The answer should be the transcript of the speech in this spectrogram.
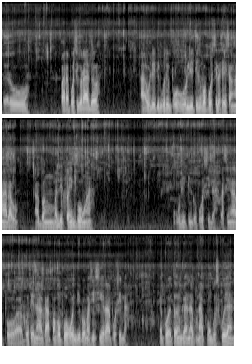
Pero, para po sigurado, ah, ulitin ko rin po, ulitin ko pa po sila sa isang araw. Habang maliit pa yung bunga. Ulitin ko po sila. Kasi nga po, ah, buti, naagapan ko po, kung hindi po, masisira po sila. Yan po, ito, nap- napunggos po yan.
